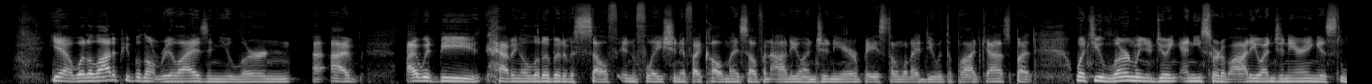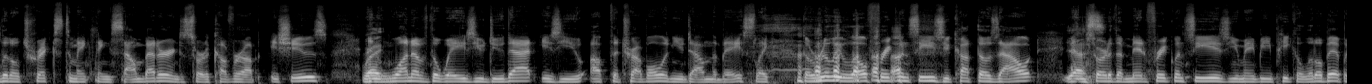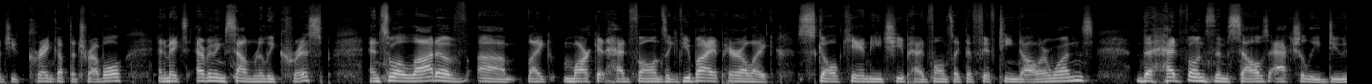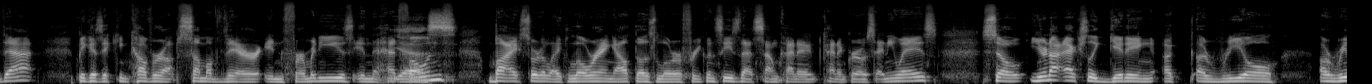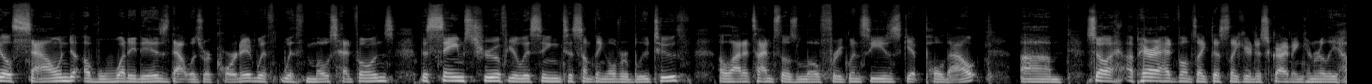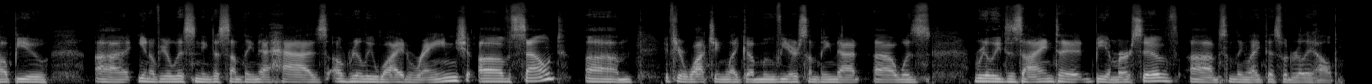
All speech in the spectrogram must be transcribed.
Yeah, what a lot of people don't realize and you learn I've I would be having a little bit of a self inflation if I called myself an audio engineer based on what I do with the podcast. But what you learn when you're doing any sort of audio engineering is little tricks to make things sound better and to sort of cover up issues. Right. And one of the ways you do that is you up the treble and you down the bass. Like the really low frequencies, you cut those out. Yes. And sort of the mid frequencies, you maybe peak a little bit, but you crank up the treble and it makes everything sound really crisp. And so a lot of um, like market headphones, like if you buy a pair of like Skullcandy cheap headphones, like the $15 ones, the headphones themselves actually do that. because it can cover up some of their infirmities in the headphones Yes. by sort of like lowering out those lower frequencies that sound kind of kind of gross anyways. So you're not actually getting a, a real a real sound of what it is that was recorded with with most headphones. The same's true if you're listening to something over Bluetooth. A lot of times those low frequencies get pulled out. Um, so a, a pair of headphones like this, like you're describing, can really help you. Uh, you know, if you're listening to something that has a really wide range of sound, um, if you're watching like a movie or something that uh, was really designed to be immersive, um, something like this would really help.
